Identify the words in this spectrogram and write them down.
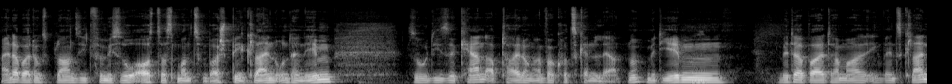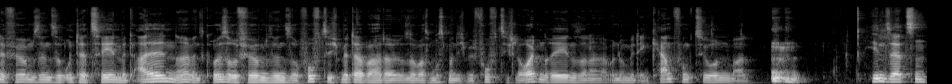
Einarbeitungsplan sieht für mich so aus, dass man zum Beispiel in kleinen Unternehmen so diese Kernabteilung einfach kurz kennenlernt. Ne? Mit jedem Mitarbeiter mal, wenn es kleine Firmen sind, so unter 10 mit allen. Ne? Wenn es größere Firmen sind, so 50 Mitarbeiter oder sowas, muss man nicht mit 50 Leuten reden, sondern aber nur mit den Kernfunktionen mal hinsetzen,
